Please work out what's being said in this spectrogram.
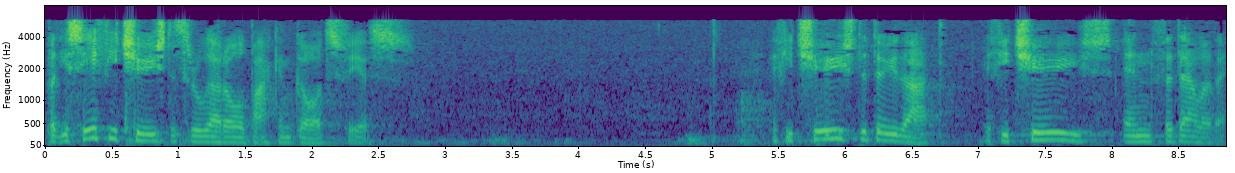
But you see, if you choose to throw that all back in God's face, if you choose to do that, if you choose infidelity,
